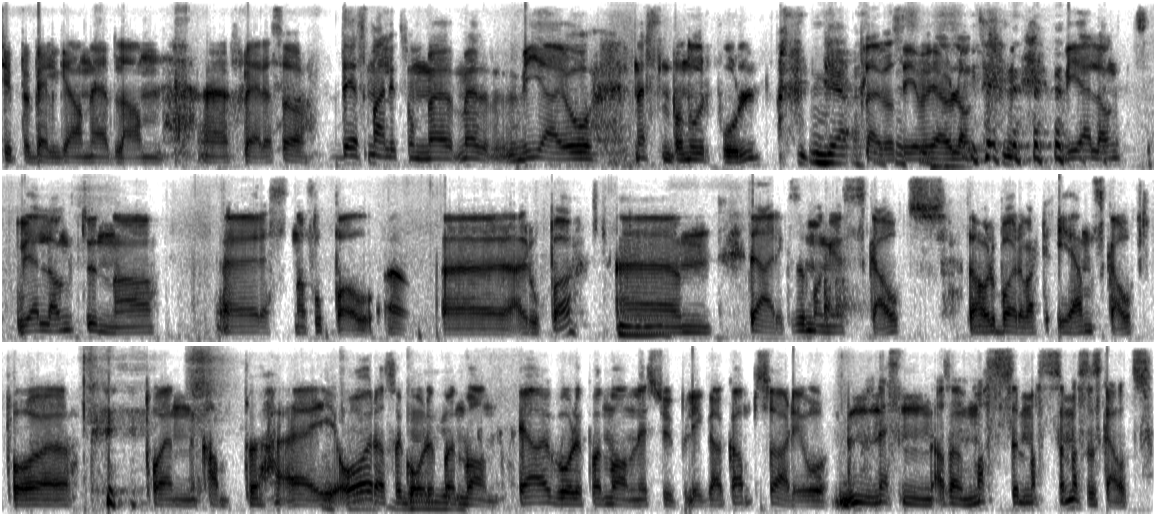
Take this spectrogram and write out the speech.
type Belgia, Nederland, eh, flere. Så det som er litt sånn med, med Vi er jo nesten på Nordpolen, Ja. pleier vi å si. Vi er jo langt, vi er langt, vi er langt unna resten av fotball-Europa. det er ikke så mange scouts. Det har vel bare vært én scout på, på en kamp eh, i år. Altså går du på en vanlig, ja, går du på en vanlig superligakamp, så er det jo nesten altså masse, masse, masse scouts.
